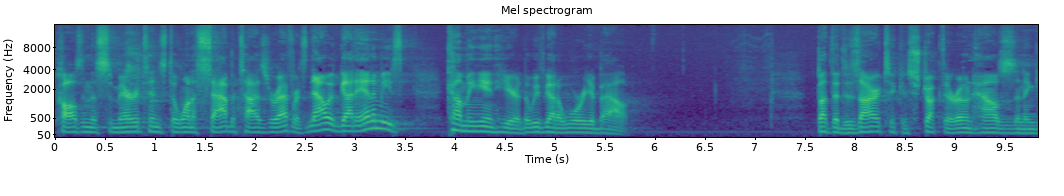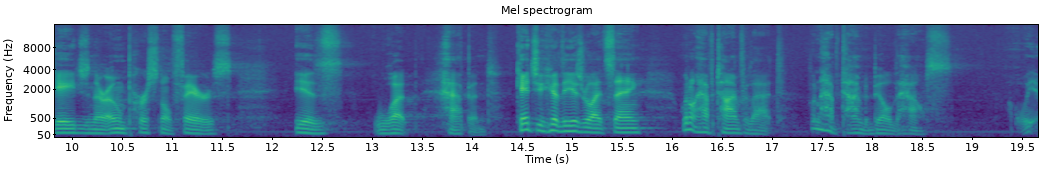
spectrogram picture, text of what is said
causing the Samaritans to want to sabotage their efforts. Now we've got enemies coming in here that we've got to worry about. But the desire to construct their own houses and engage in their own personal affairs is what happened. Can't you hear the Israelites saying, We don't have time for that. We don't have time to build the house. We,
